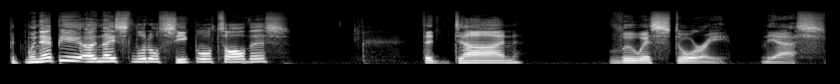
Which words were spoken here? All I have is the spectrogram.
But wouldn't that be a nice little sequel to all this? The Don Lewis story. Yes.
